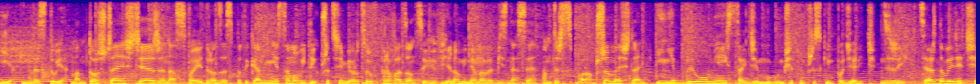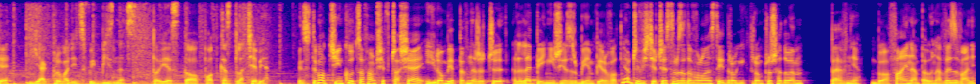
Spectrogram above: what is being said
i jak inwestuję. Mam to szczęście, że na swojej drodze spotykam niesamowitych przedsiębiorców prowadzących wielomilionowe biznesy. Mam też sporo przemyśleń i nie było miejsca, gdzie mógłbym się tym wszystkim podzielić. Jeżeli chcesz dowiedzieć się, jak prowadzić swój biznes, to jest to podcast dla Ciebie. Więc w tym odcinku cofam się w czasie i robię pewne rzeczy lepiej niż je zrobiłem pierwotnie. Oczywiście, czy jestem zadowolony z tej drogi, którą przeszedłem? Pewnie. Była fajna, pełna wyzwań,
